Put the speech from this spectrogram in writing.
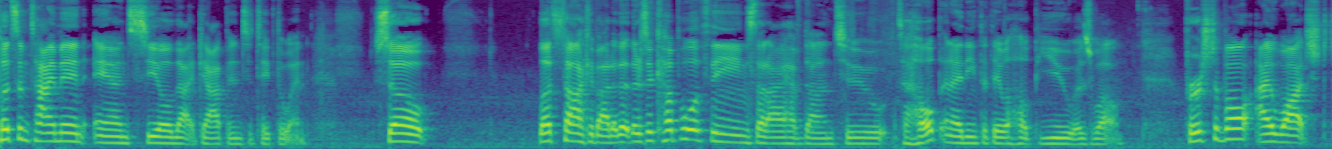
put some time in and seal that gap in to take the win. So let's talk about it. There's a couple of things that I have done to to help, and I think that they will help you as well. First of all, I watched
